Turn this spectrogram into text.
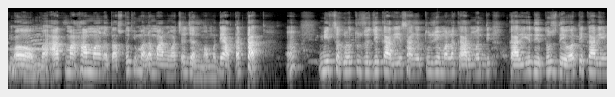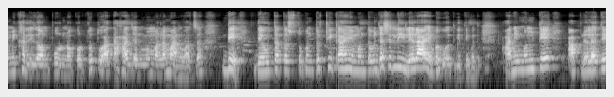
आत्मा हा मानत असतो की मला मानवाच्या जन्मामध्ये आता टाक. मी सगळं तुझं जे कार्य सांगेल तू जे मला कार्म दे कार्य देतोस देवा ते कार्य मी खाली जाऊन पूर्ण करतो. तू आता हा जन्म मला मानवाचा दे. देवतात असतो पण तो ठीक आहे म्हणतो म्हणजे असं लिहिलेलं आहे भगवद्गीतेमध्ये. आणि मग ते आपल्याला ते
